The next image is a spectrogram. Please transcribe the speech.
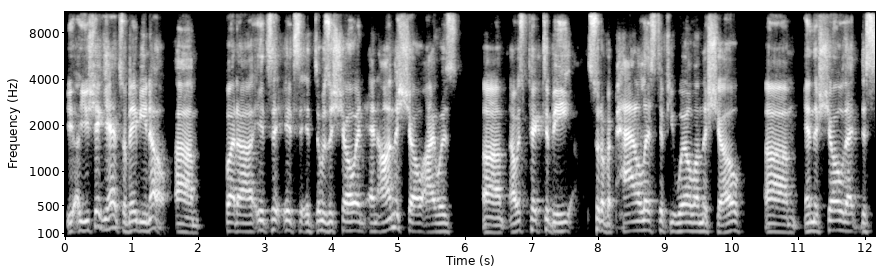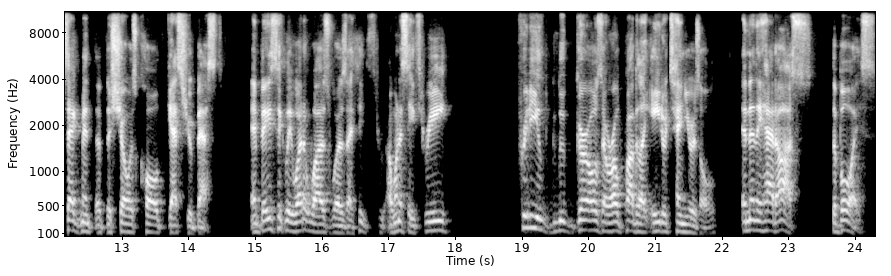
You, you shake your head, so maybe you know. Um, but uh, it's, it's it's it was a show, and and on the show, I was um, I was picked to be sort of a panelist, if you will, on the show. Um, and the show that the segment of the show is called "Guess Your Best." And basically, what it was was I think th- I want to say three pretty girls that were all probably like eight or ten years old, and then they had us, the boys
